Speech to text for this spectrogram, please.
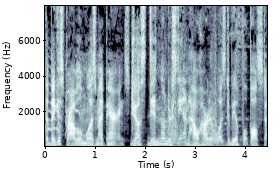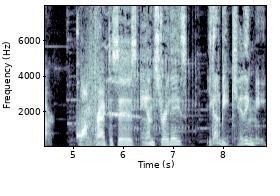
The biggest problem was my parents just didn't understand how hard it was to be a football star. Long practices and straight A's? You gotta be kidding me.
